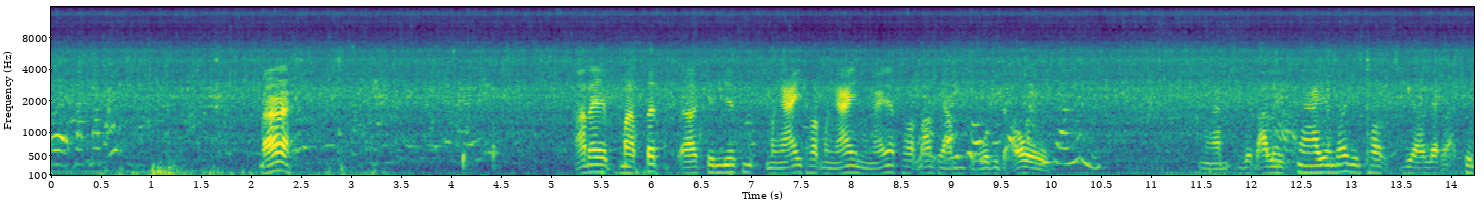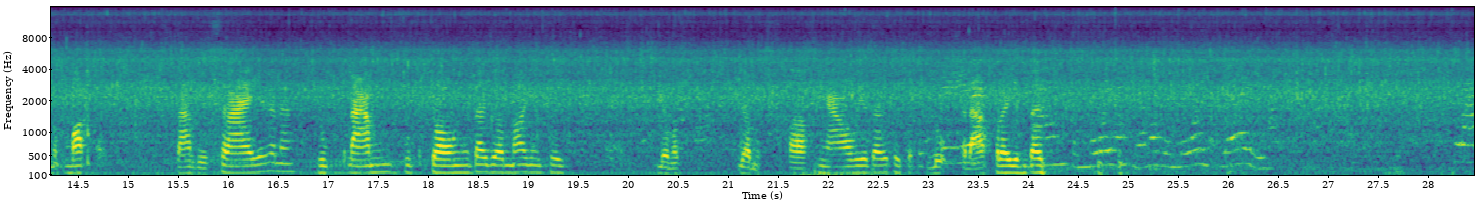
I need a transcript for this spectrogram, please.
អ បាទអត់ទេមួយអាទិត្យអឺគេមានមួយថ្ងៃថតមួយថ្ងៃមួយថ្ងៃថតបាន5 6វីដេអូងាត់យកដល់លើឆ្ងាយអញ្ចឹងទៅយើងថតវាលក្ខណៈជនបទតាមវាស្រែអញ្ចឹងណារូបក្តាមរូបខ្យងអញ្ចឹងទៅយកមកយើងធ្វើយកមកយកមកអឺស្ងោរវាទៅធ្វើទឹកលក់កដាលព្រៃអញ្ចឹងទៅ 6អង្គ6អង្គ6យាយស្វា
